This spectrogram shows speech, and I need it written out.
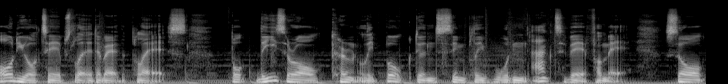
audio tapes laid about the place, but these are all currently bugged and simply wouldn't activate for me, so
